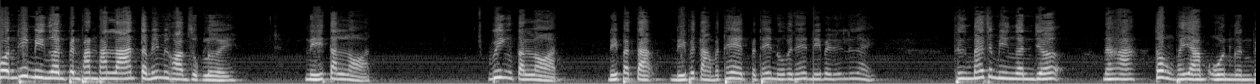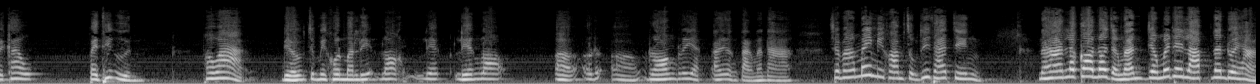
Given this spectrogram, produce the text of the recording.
คนที่มีเงินเป็นพันพันล้าน แต่ไม่มีความสุขเลย หนีตลอด วิ่งตลอดหนีไปต่างหนีไปต่างประเทศประเทศนู้นประเทศนี้ไปเรื่อยๆ ถึงแม้จะมีเงินเยอะนะคะ ต้องพยายามโอนเงินไปเข้าไปที่อื่น เพราะว่าเดี๋ยวจะมีคนมาเลี้ยลอกเรียกเลี้ยงลอกเอ่อเอ่อร้องเรียกอะไรต่างๆ นานาใช่ไหมไม่มีความสุขที่แท้จริงนะคะแล้วก็นอกจากนั้นยังไม่ได้รับนั่นด้วยค่ะ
